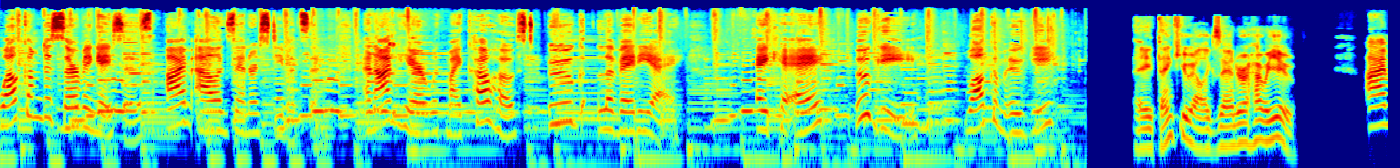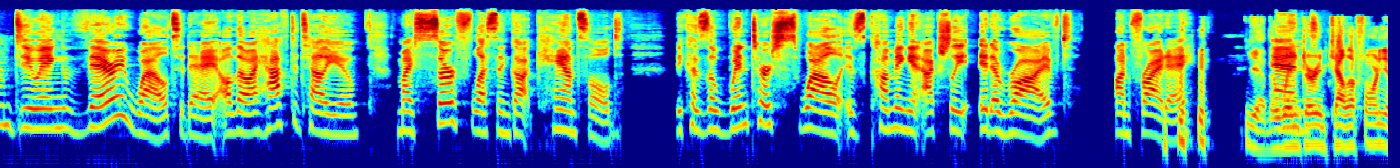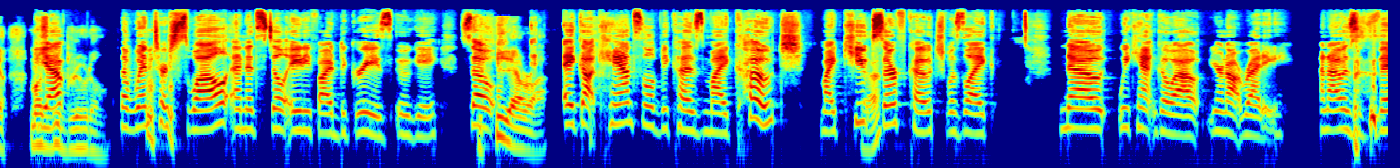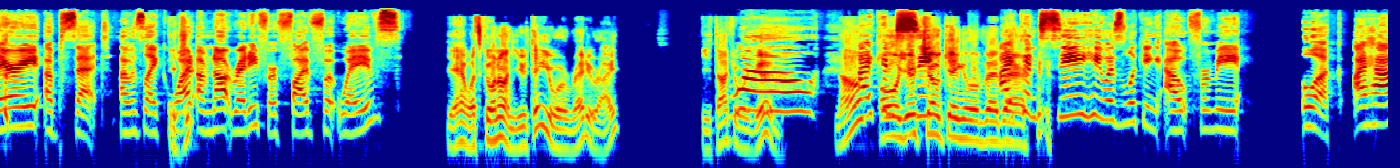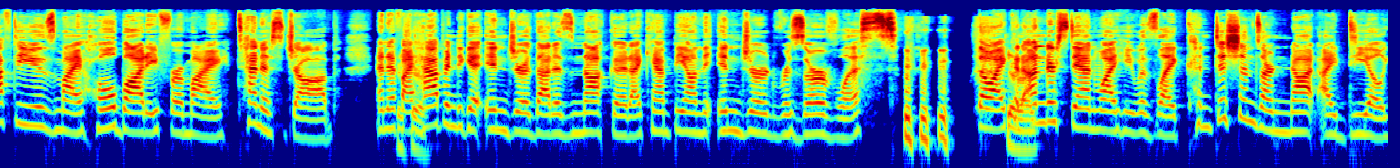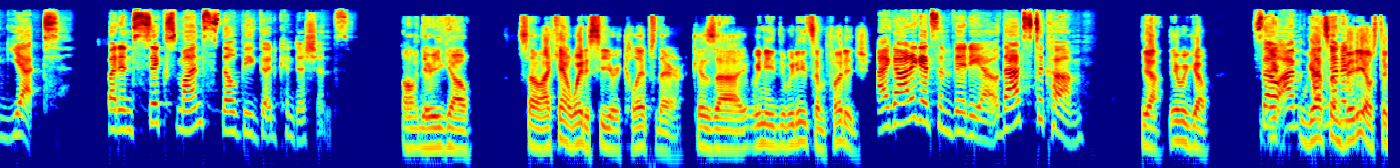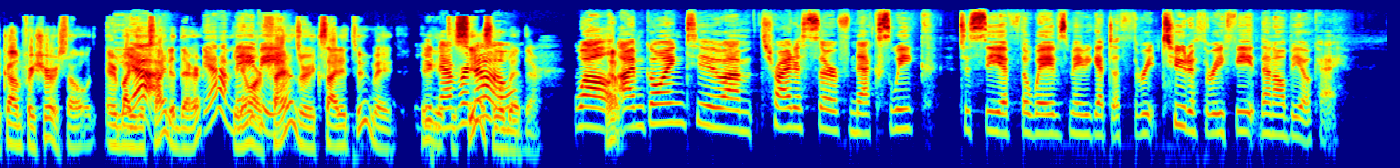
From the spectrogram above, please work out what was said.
Welcome to Serving Aces. I'm Alexandra Stevenson, and I'm here with my co host, Hugues Laverdière, aka Oogie. Welcome, Oogie. Hey, thank you, Alexandra. How are you? I'm doing very well today, although I have to tell you, my surf lesson got canceled because the winter swell is coming It Actually, it arrived on Friday. yeah, the And- winter in California must Yep. be brutal. the winter swell, and it's still 85 degrees, Oogie. So yeah, right. it got canceled because my coach, my cute Yeah? surf coach, was like, No, we can't go out. You're not ready. And I was very upset. I was like, What? you- I'm not ready for five foot waves. Yeah, what's going on? You think you were ready, right? You thought you were good. No? Oh, you're see- joking a little bit I can see he was looking out for me. Look, I have to use my whole body for my tennis job. And if For I happen to get injured, that is not good. I can't be on the injured reserve list. So I You're could right. understand why he was like, conditions are not ideal yet. But in six months, there'll be good conditions. oh, there you go. So I can't wait to see your clips there because uh, we need we need some footage. I got to get some video. That's to come. Yeah, there we go. So There- I'm, we got I'm some gonna, videos to come for sure. So everybody's Yeah. excited there. Yeah, You know, our maybe. fans are excited too, mate. You get never to see us a little know. bit there. Well, Yep. I'm going to um, try to surf next week to see if the waves maybe get to three, two to three feet. Then I'll be okay.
